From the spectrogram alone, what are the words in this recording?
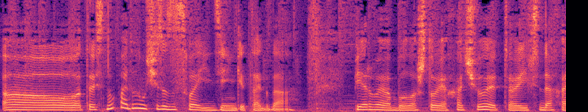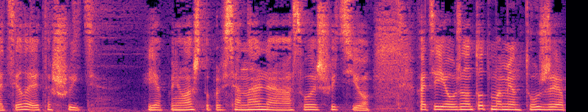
А, то есть, ну, пойду учиться за свои деньги тогда. Первое было, что я хочу, это и всегда хотела, это шить я поняла, что профессионально освоить шитье. Хотя я уже на тот момент уже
